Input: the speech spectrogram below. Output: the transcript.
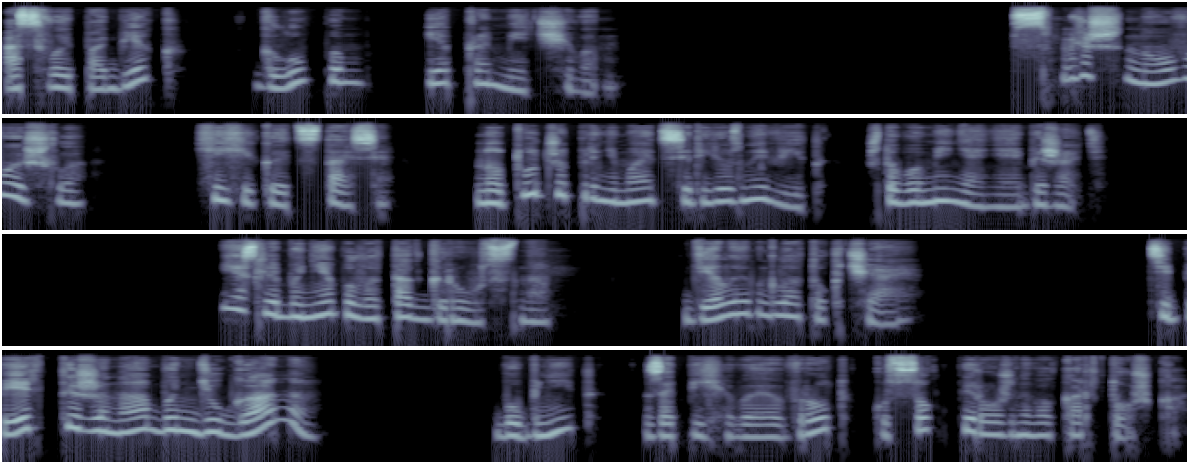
а свой побег — глупым и опрометчивым. «Смешно вышло», — хихикает Стася, но тут же принимает серьезный вид, чтобы меня не обижать. «Если бы не было так грустно», — делает глоток чая. «Теперь ты жена бандюгана?» — бубнит, запихивая в рот кусок пирожного картошка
